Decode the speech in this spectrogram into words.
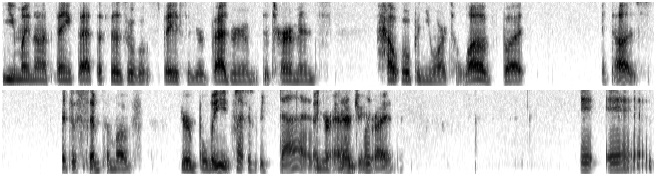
you might not think that the physical space of your bedroom determines how open you are to love, but it does. It's a symptom of your But beliefs it does, and your energy, like right? it is.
